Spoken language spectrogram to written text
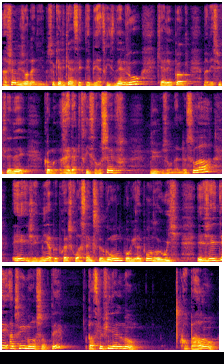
à faire du journalisme? Ce quelqu'un, c'était Béatrice Delvaux, qui à l'époque m'avait succédé comme rédactrice en chef du journal Le Soir, et j'ai mis à peu près, je crois, 5 secondes pour lui répondre oui. Et j'ai été absolument enchanté, parce que finalement, en parlant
